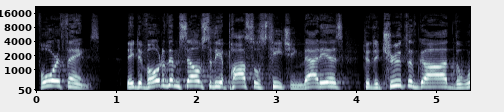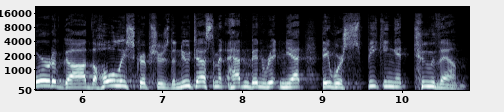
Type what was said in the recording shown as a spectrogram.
Four things. They devoted themselves to the apostles' teaching. That is, to the truth of God, the word of God, the holy scriptures. The New Testament hadn't been written yet. They were speaking it to them.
